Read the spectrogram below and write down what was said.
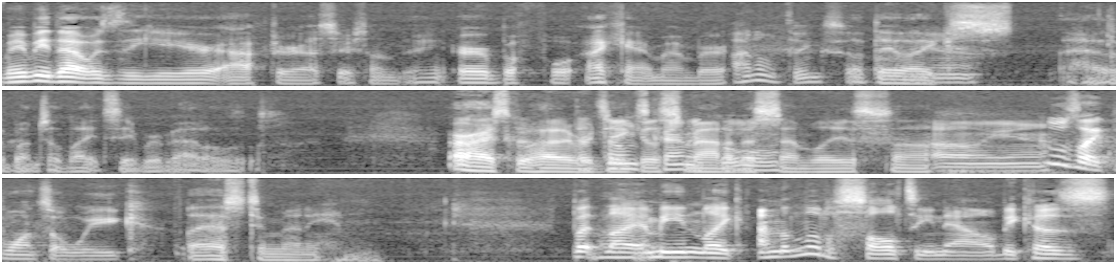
Maybe that was the year after us or something, or before. I can't remember. I don't think so. But they like yeah. s- had a bunch of lightsaber battles. Our high school had a That ridiculous amount cool. of assemblies, so Oh yeah. it was like once a week. that's too many. But like, I mean, like, I'm a little salty now because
